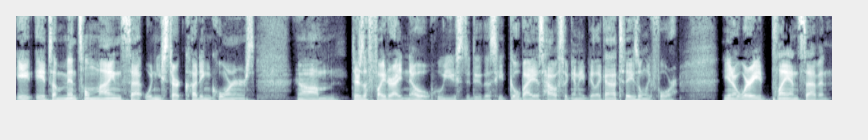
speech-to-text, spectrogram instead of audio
it, it's a mental mindset when you start cutting corners. Um, there's a fighter I know who used to do this. He'd go by his house again. He'd be like, ah, today's only four, you know, where he'd plan seven.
